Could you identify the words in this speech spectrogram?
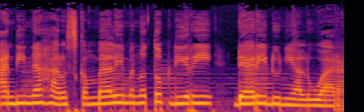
Andina harus kembali menutup diri dari dunia luar.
